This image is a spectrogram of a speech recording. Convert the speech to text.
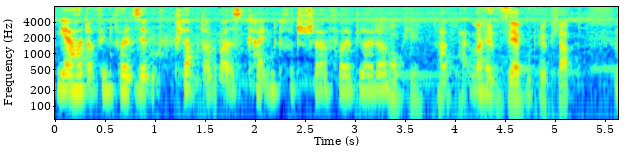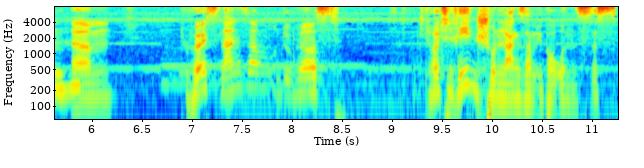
Ja, hat auf jeden Fall sehr gut geklappt, aber ist kein kritischer Erfolg leider. Okay, hat, hat immerhin sehr gut geklappt. Mhm. Ähm, du hörst langsam und du hörst, die Leute reden schon langsam über uns. Das,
